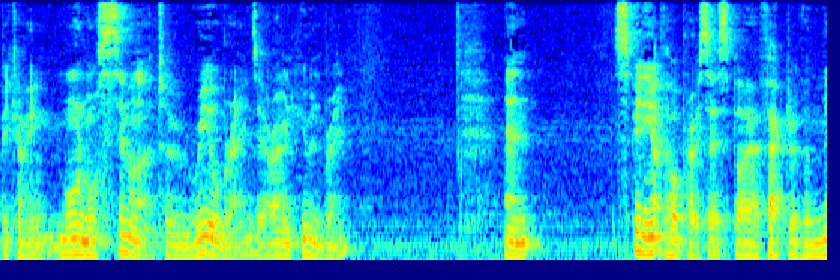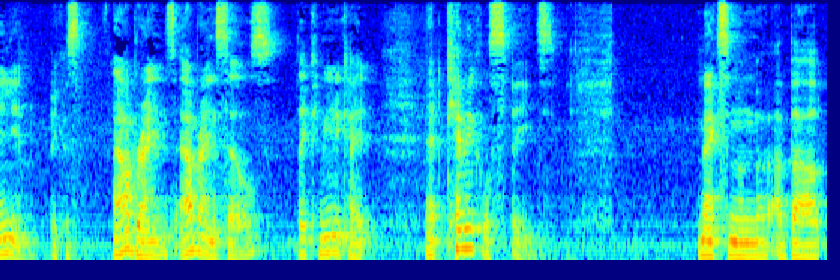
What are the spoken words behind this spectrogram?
becoming more and more similar to real brains, our own human brain, and speeding up the whole process by a factor of a million because our brains, our brain cells, they communicate at chemical speeds, maximum about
